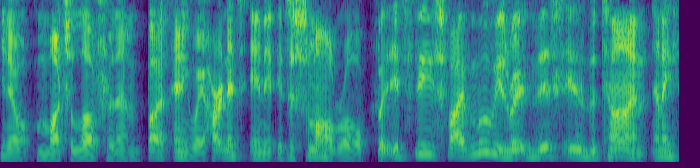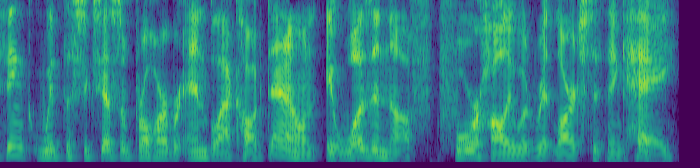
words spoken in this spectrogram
you know, much love for them. But anyway, Hartnett's in it. It's a small role. But it's these five movies, right? This is the time. And I think with the success of Pearl Harbor and Black Hawk Down, it was enough for Hollywood writ large to think, hey,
